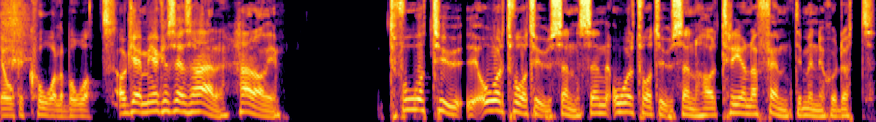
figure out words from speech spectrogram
Jag åker kolbåt. Okej men jag kan säga så här. här har vi. 2000, år 2000, sen år 2000 har 350 människor dött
